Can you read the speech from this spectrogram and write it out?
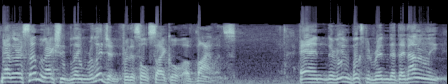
Now, there are some who actually blame religion for this whole cycle of violence. And there have even books been written that they not only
